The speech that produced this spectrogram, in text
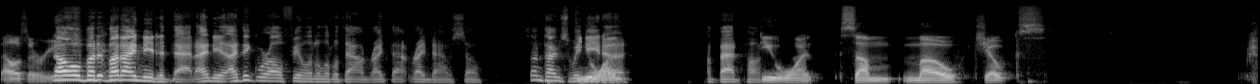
That was a reach. No, but but I needed that. I need. I think we're all feeling a little down right that right now. So sometimes we need want, a a bad pun. Do you want some Mo jokes?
